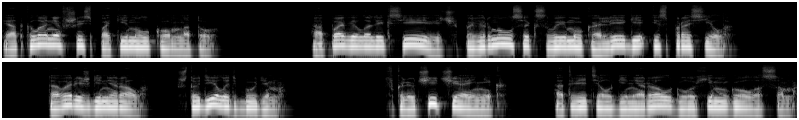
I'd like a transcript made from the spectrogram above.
и, откланявшись, покинул комнату. А Павел Алексеевич повернулся к своему коллеге и спросил. «Товарищ генерал, что делать будем?» «Включи чайник», — ответил генерал глухим голосом.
